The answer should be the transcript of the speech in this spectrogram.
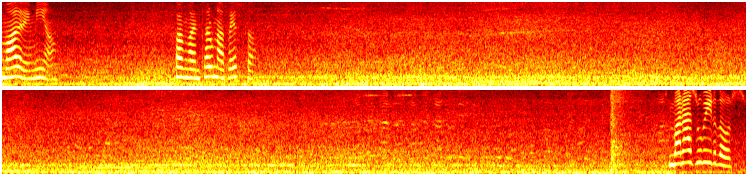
Madre mía. Para enganchar una cesta. Van a subir dos.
